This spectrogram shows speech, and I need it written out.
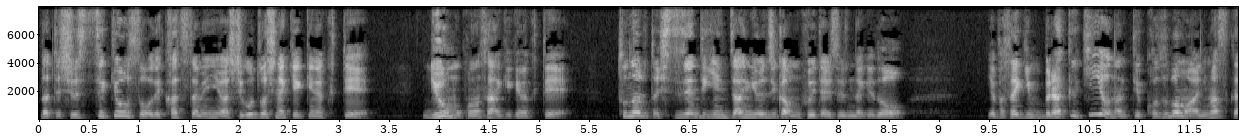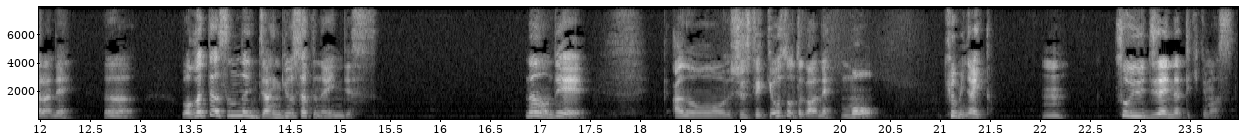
だって出世競争で勝つためには仕事をしなきゃいけなくて量もこなさなきゃいけなくてとなると必然的に残業時間も増えたりするんだけどやっぱ最近ブラック企業なんていう言葉もありますからね。うん。若手はそんなに残業したくないんです。なので、あの出席競争とかはね、もう興味ないと。うん。そういう時代になってきてます。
